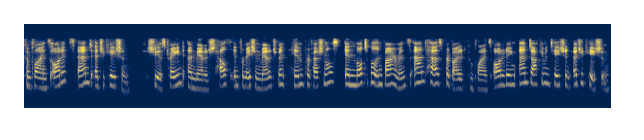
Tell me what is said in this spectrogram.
compliance audits, and education. She has trained and managed health information management HIM professionals in multiple environments and has provided compliance auditing and documentation education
